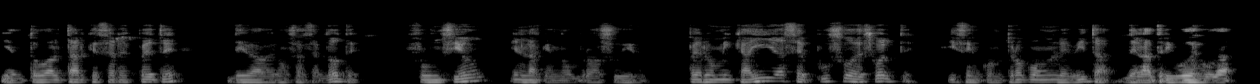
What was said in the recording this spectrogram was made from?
y en todo altar que se respete debe haber un sacerdote, función en la que nombró a su hijo. Pero Micaía se puso de suerte y se encontró con un levita de la tribu de Judá,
